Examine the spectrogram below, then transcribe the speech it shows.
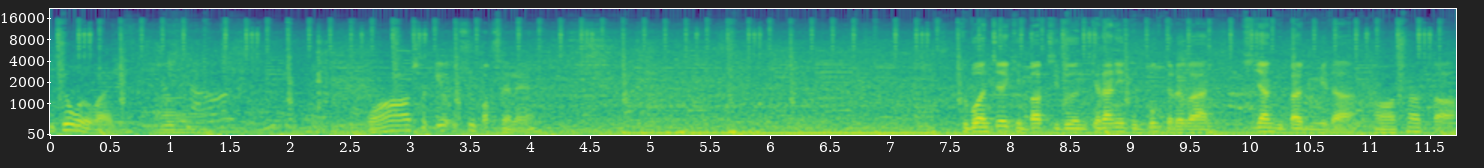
이쪽으로 가야지. 와, 찾기 술 빡세네. 두 번째 김밥집은 계란이 듬뿍 들어간 시장 김밥입니다. 아, 찾았다.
